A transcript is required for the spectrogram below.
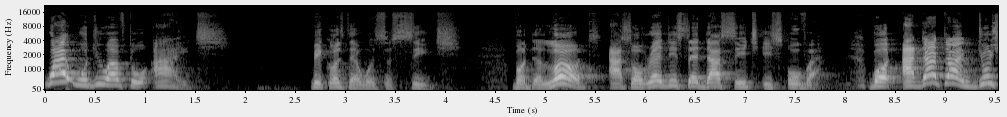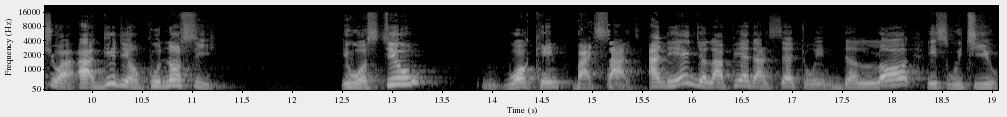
Why would you have to hide? Because there was a siege. But the Lord has already said that siege is over. But at that time, Joshua, uh, Gideon, could not see. He was still walking by sight. And the angel appeared and said to him, The Lord is with you.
